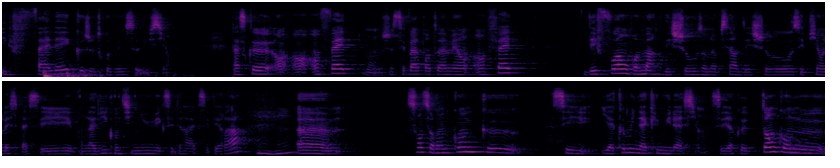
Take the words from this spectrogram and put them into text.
il fallait que je trouve une solution. Parce que, en, fait, bon, je ne sais pas pour toi, mais en, fait, des fois, on remarque des choses, on observe des choses, et puis on laisse passer, bon, la vie continue, etc., etc sans se rendre compte que il y a comme une accumulation. C'est-à-dire que tant qu'on ne,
